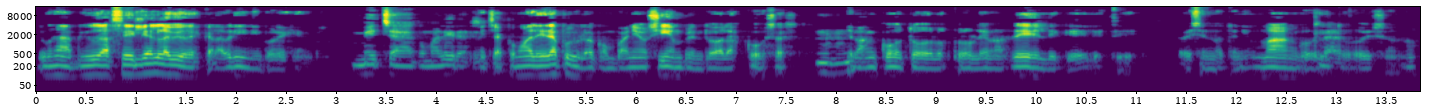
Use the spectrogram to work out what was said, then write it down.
Una viuda Celia la viuda de Scalabrini, por ejemplo. Mecha Comaleras. Mecha Comaleras porque lo acompañó siempre en todas las cosas. Le bancó todos los problemas de él, de que él este, veces no tenía un mango y todo eso, ¿no?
